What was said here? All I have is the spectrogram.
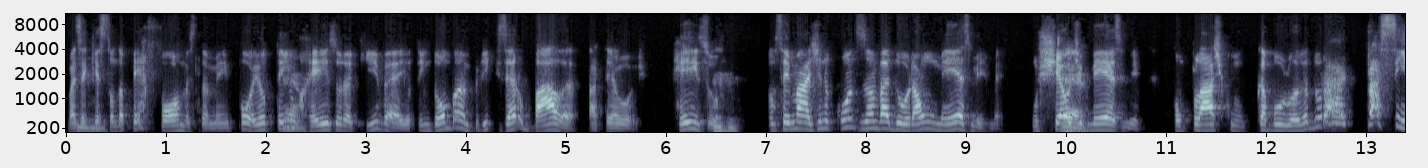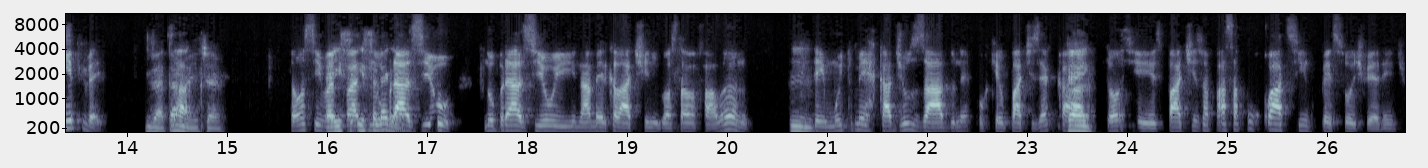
mas é uhum. é questão da performance também. Pô, eu tenho é. Razor aqui, velho, eu tenho Dom Bambrick zero bala até hoje. Razor. Uhum. Então você imagina quantos anos vai durar um Mesmer, velho. Um shell é. de Mesmer com plástico cabuloso vai durar para sempre, velho. Exatamente, é. Então assim, vai, isso, vai isso é no Brasil, no Brasil e na América Latina, igual estava falando, Hum. Tem muito mercado de usado, né? Porque o patins é caro. Tem. Então, assim, esse patins vai passar por quatro, cinco pessoas diferentes.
